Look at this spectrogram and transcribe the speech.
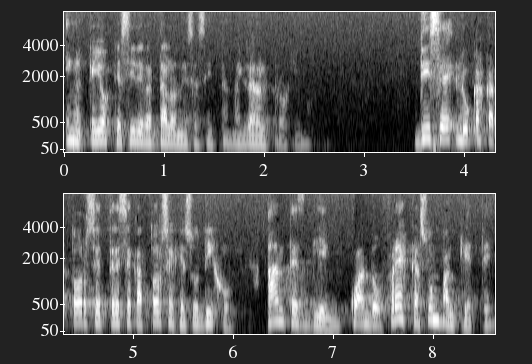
en aquellos que sí de verdad lo necesitan, ayudar al prójimo. Dice Lucas 14, 13, 14, Jesús dijo, antes bien, cuando ofrezcas un banquete,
